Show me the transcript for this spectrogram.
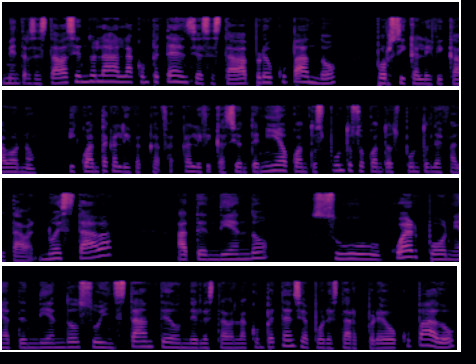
mientras estaba haciendo la, la competencia, se estaba preocupando por si calificaba o no y cuánta califica, calificación tenía o cuántos puntos o cuántos puntos le faltaban. No estaba atendiendo su cuerpo ni atendiendo su instante donde él estaba en la competencia por estar preocupado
